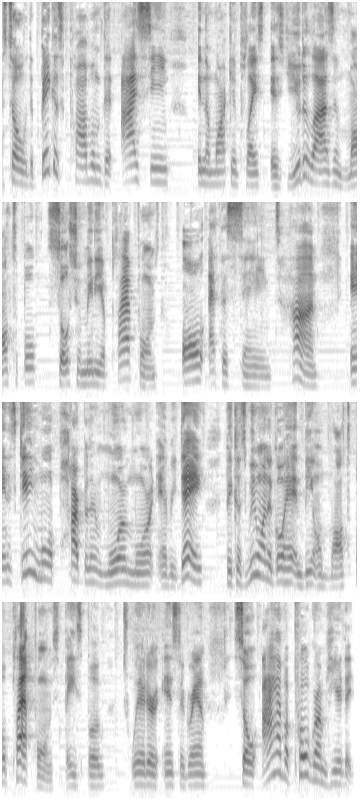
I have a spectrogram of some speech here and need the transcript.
So the biggest problem that I see in the marketplace is utilizing multiple social media platforms all at the same time. And it's getting more popular more and more every day because we want to go ahead and be on multiple platforms, Facebook, Twitter, Instagram. So I have a program here that,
